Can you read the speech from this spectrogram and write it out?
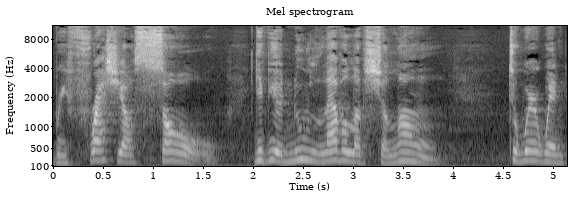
Refresh your soul, give you a new level of shalom to where when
